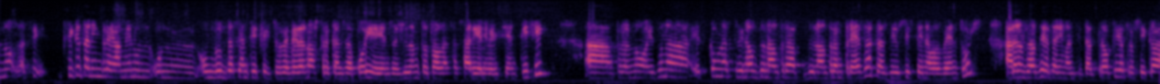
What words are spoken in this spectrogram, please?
No, sí, sí que tenim realment un, un, un grup de científics darrere nostre que ens apoya i ens ajuda amb tot el necessari a nivell científic, uh, però no, és, una, és com un spin-off d'una altra, altra empresa que es diu Sustainable Ventures. Ara nosaltres ja tenim entitat pròpia, però sí que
